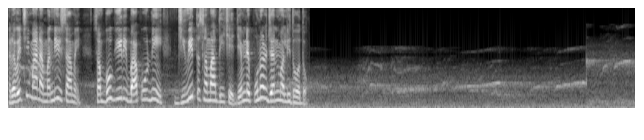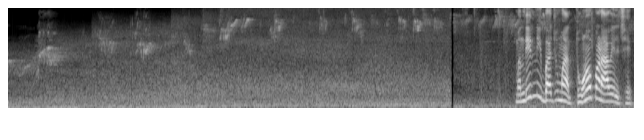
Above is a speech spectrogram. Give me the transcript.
રવેચીમાના મંદિર સામે શંભુગીરી બાપુની જીવિત સમાધિ છે, જેમને પુનર્જન્મ લીધો હતો. મંદિરની બાજુમાં ધૂણો પણ આવેલ છે.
